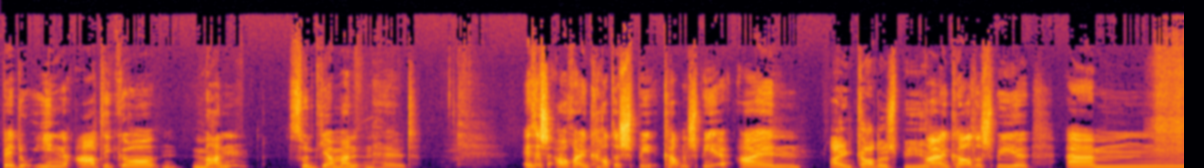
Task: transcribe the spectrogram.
beduinartiger Mann so einen Diamanten hält. Es ist auch ein Kartenspiel, Kartenspiel ein Ein Kartenspiel. ein Kartenspiel. Ähm,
